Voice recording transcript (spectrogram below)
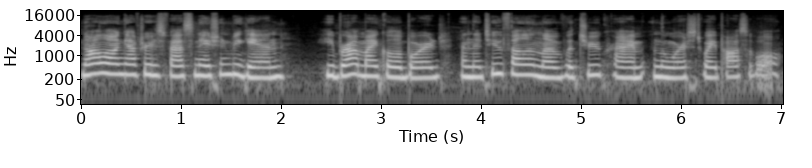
Not long after his fascination began, he brought Michael aboard, and the two fell in love with true crime in the worst way possible.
